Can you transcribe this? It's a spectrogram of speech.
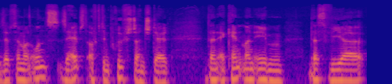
selbst wenn man uns selbst auf den Prüfstand stellt, dann erkennt man eben, dass wir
